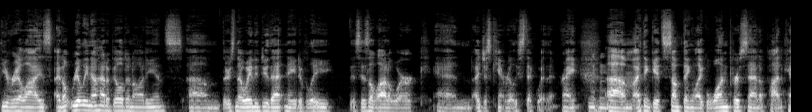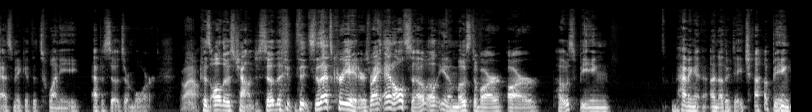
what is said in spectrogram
You realize I don't really know how to build an audience. Um, there's no way to do that natively. This is a lot of work and I just can't really stick with it. Right. Mm-hmm. Um, I think it's something like 1% of podcasts make it to 20 episodes or more. Wow. Because all those challenges. So the, so that's creators, right? And also, you know, most of our, our hosts being having a, another day job, being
